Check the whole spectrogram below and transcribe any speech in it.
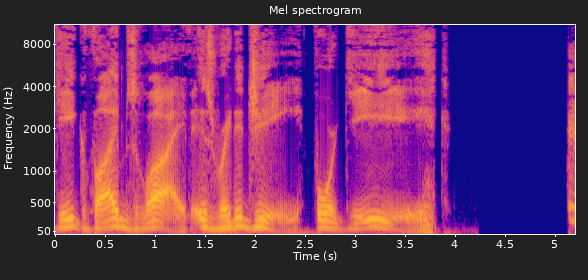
Geek Vibes Live is rated G for geek. It's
